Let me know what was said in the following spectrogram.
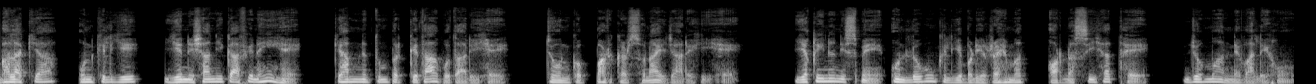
بھلا کیا ان کے لیے یہ نشانی کافی نہیں ہے کہ ہم نے تم پر کتاب اتاری ہے جو ان کو پڑھ کر سنائی جا رہی ہے۔ یقیناً اس میں ان لوگوں کے لیے بڑی رحمت اور نصیحت ہے جو ماننے والے ہوں۔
